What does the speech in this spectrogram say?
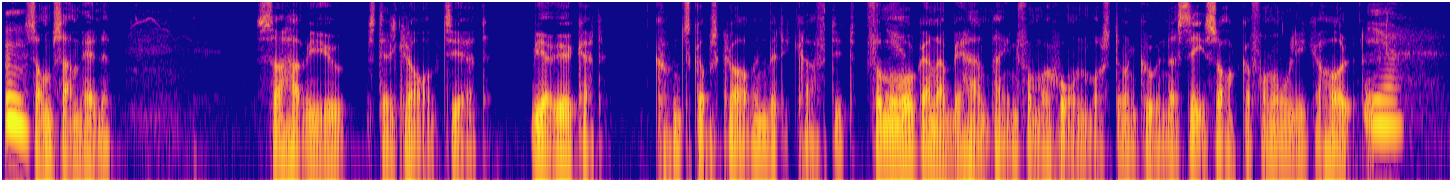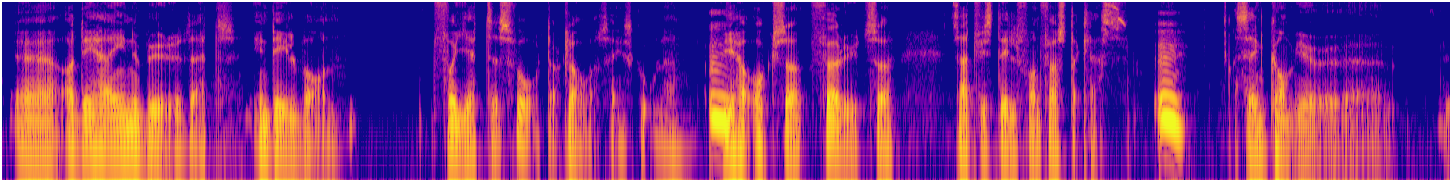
Mm. som samhälle. Så har vi ju ställt krav till att vi har ökat kunskapskraven väldigt kraftigt. Förmågan att behandla information måste man kunna se saker från olika håll. Eh, och det har inneburit att en del barn får jättesvårt att klara sig i skolan. Mm. Vi har också förut så satt vi still från första klass. Mm. Sen kom ju eh,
